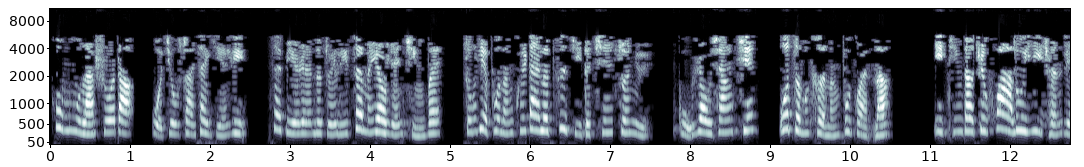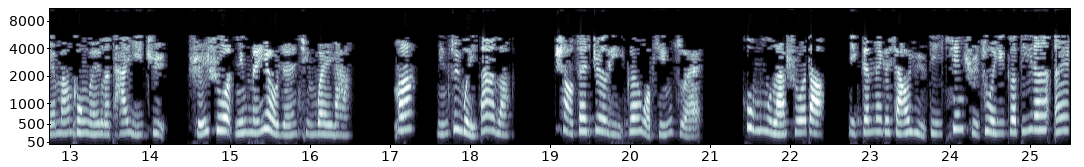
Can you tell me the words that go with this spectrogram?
顾木兰说道。我就算再严厉，在别人的嘴里再没有人情味，总也不能亏待了自己的亲孙女，骨肉相亲，我怎么可能不管呢？一听到这话，陆亦辰连忙恭维了他一句：“谁说您没有人情味呀？妈，您最伟大了，少在这里跟我贫嘴。”顾木兰说道：“你跟那个小雨滴先去做一个 DNA，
